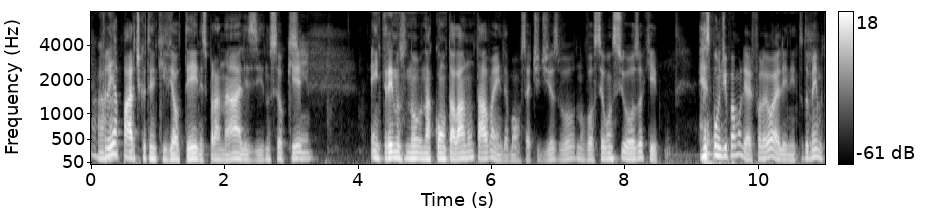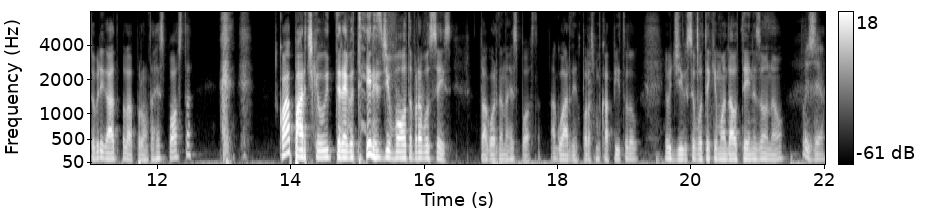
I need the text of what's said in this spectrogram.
Uhum. Falei, e a parte que eu tenho que enviar o tênis para análise, não sei o quê. Sim. Entrei no, no, na conta lá, não tava ainda. Bom, sete dias, vou, não vou ser o ansioso aqui. Respondi para a mulher. Falei, oi, Aline, tudo bem? Muito obrigado pela pronta resposta. Qual a parte que eu entrego o tênis de volta para vocês? Tô aguardando a resposta. Aguardem, próximo capítulo eu digo se eu vou ter que mandar o tênis ou não. Pois é.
